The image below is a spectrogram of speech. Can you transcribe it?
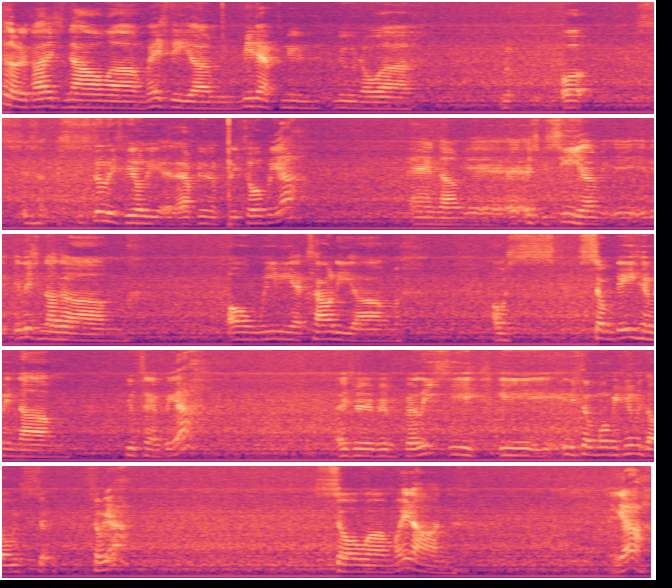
Hello guys, now um, it's the um, mid-afternoon noon or, uh, or still is the early afternoon but yeah. And um, a- as you see, um, it, it is another um, all rainy and cloudy um, oh, some day here in um, Newfoundland, but yeah. It's really, really, it, it, is still more humid though, so, so yeah. So um, wait on. Yeah.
